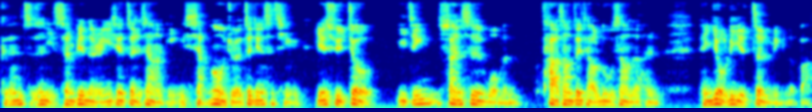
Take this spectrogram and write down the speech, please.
可能只是你身边的人一些正向的影响。那我觉得这件事情也许就已经算是我们踏上这条路上的很很有力的证明了吧。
